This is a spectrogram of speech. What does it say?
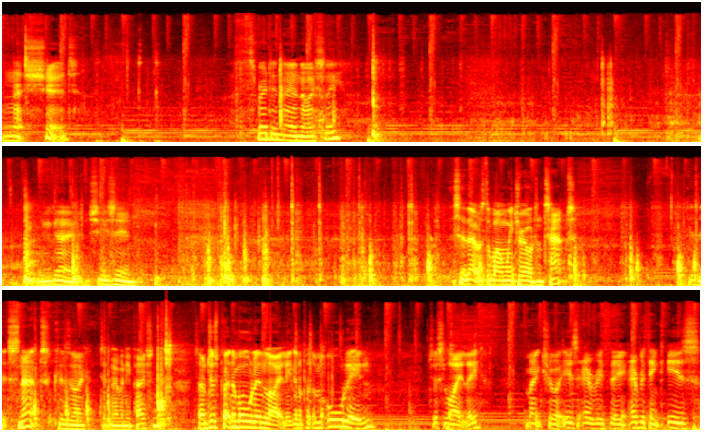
And that should thread in there nicely. There we go, she's in. So that was the one we drilled and tapped it snapped because I didn't have any patience. So I'm just putting them all in lightly. Going to put them all in just lightly. Make sure is everything everything is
